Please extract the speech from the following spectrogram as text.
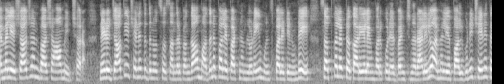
ఎమ్మెల్యే షాజాన్ బాషా హామీ ఇచ్చారు. నేడు జాతీయ చేనేత దినోత్సవ సందర్భంగా మదనపల్లె పట్టణంలోని మున్సిపాలిటీ నుండి సబ్ కలెక్టర్ కార్యాలయం వరకు నిర్వహించిన ర్యాలీలో ఎమ్మెల్యే పాల్గొని చేనేత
